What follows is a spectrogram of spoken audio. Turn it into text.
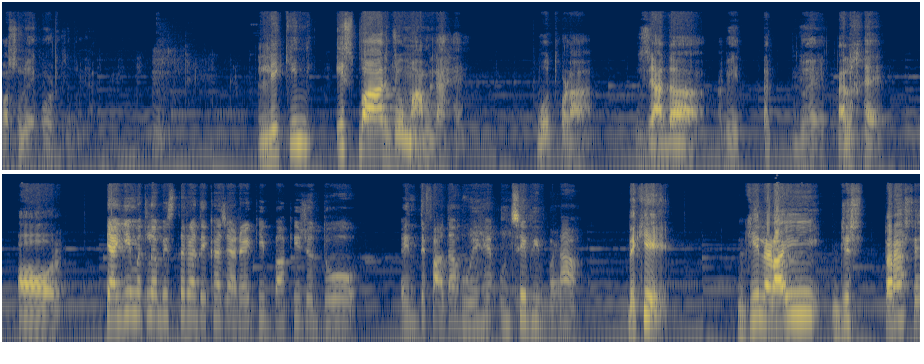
ऑस्लो अकॉर्ड की बुनियाद पर हम्म, लेकिन इस बार जो मामला है वो थोड़ा ज़्यादा अभी तक जो है तलख है और क्या ये मतलब इस तरह देखा जा रहा है कि बाकी जो दो इंतफादा हुए हैं उनसे भी बड़ा? देखिए ये लड़ाई जिस तरह से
